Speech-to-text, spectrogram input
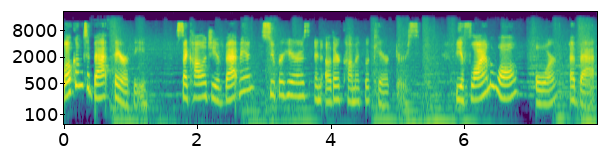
Welcome to Bat Therapy, psychology of Batman, superheroes, and other comic book characters. Be a fly on the wall or a bat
